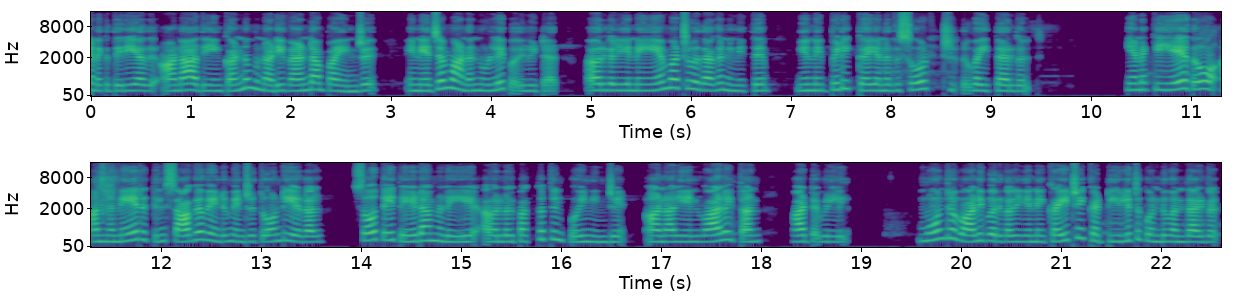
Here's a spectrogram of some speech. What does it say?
எனக்கு தெரியாது. ஆனால் அது என் கண்ணு முன்னாடி வேண்டாம்ப்பா என்று என் எஜமானன் உள்ளே போய்விட்டார். அவர்கள் என்னை ஏமாற்றுவதாக நினைத்து என்னை பிடிக்க எனது சோற்று வைத்தார்கள். எனக்கு ஏதோ அந்த நேரத்தில் சாக வேண்டும் என்று தோன்றியதால் சோத்தை தேடாமலேயே அவர்கள் பக்கத்தில் போய் நின்றேன். ஆனால் என் வாளைத்தான் ஆட்டவில்லை. மூன்று வாலிபர்கள் என்னை கயிற்றை கட்டி இழுத்து கொண்டு வந்தார்கள்.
